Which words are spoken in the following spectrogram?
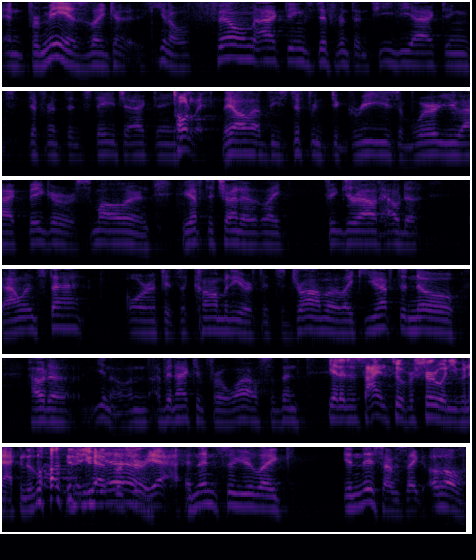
and for me, it's like, uh, you know, film acting's different than TV acting. It's different than stage acting. Totally. They all have these different degrees of where you act bigger or smaller, and you have to try to like figure out how to balance that, or if it's a comedy or if it's a drama. Like you have to know how to, you know. And I've been acting for a while, so then yeah, there's a science to it for sure when you've been acting as long as you have for sure. Yeah. And then so you're like, in this, I was like, oh,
